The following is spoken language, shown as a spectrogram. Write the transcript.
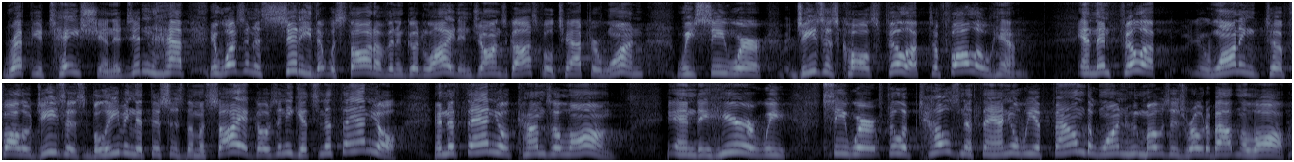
reputation. It didn't have, it wasn't a city that was thought of in a good light. In John's Gospel, chapter 1, we see where Jesus calls Philip to follow him. And then Philip, wanting to follow Jesus, believing that this is the Messiah, goes and he gets Nathanael. And Nathanael comes along. And here we see where Philip tells Nathanael, We have found the one who Moses wrote about in the law,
